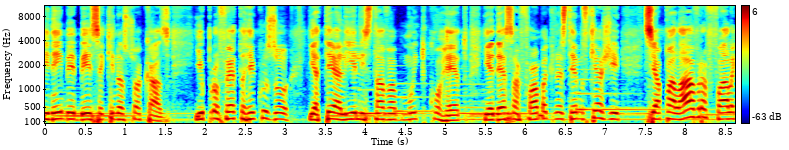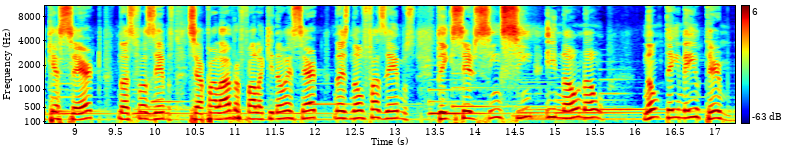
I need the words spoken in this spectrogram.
e nem bebesse aqui na sua casa. E o profeta recusou, e até ali ele estava muito correto, e é dessa forma que nós temos que agir. Se a palavra fala que é certo, nós fazemos, se a palavra fala que não é certo, nós não fazemos. Tem que ser sim, sim e não, não. Não tem meio termo.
